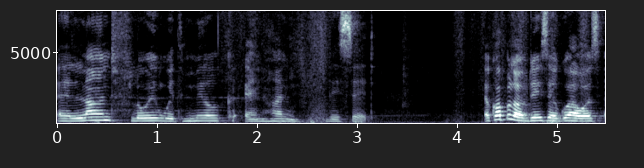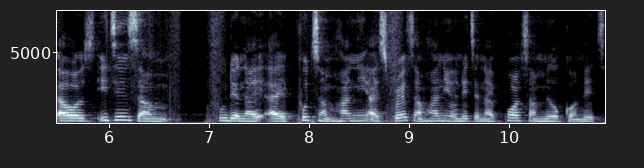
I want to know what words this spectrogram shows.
A land flowing with milk and honey, they said. A couple of days ago, I was I was eating some food and I, I put some honey, I spread some honey on it and I poured some milk on it.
